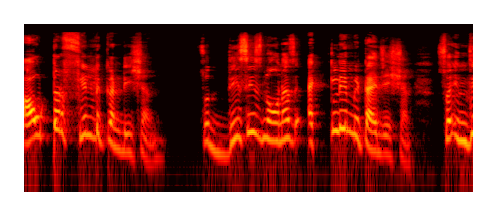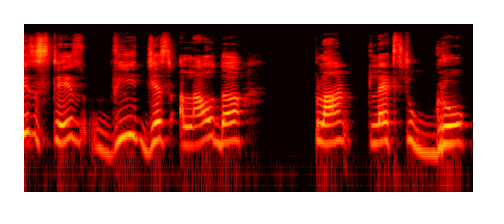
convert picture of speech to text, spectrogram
outer field condition so this is known as acclimatization. So in this stage, we just allow the plantlets to grow.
